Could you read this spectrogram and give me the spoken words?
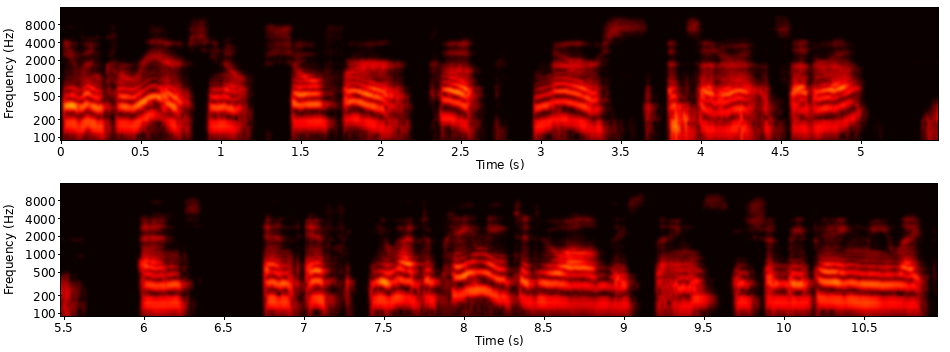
even careers you know chauffeur cook nurse etc etc and and if you had to pay me to do all of these things you should be paying me like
